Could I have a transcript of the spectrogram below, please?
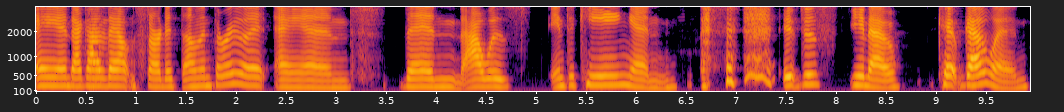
and I got it out and started thumbing through it. And then I was into King, and it just, you know, kept going.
